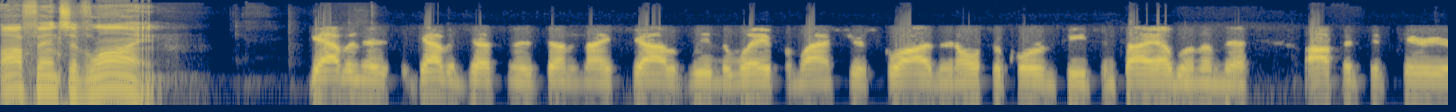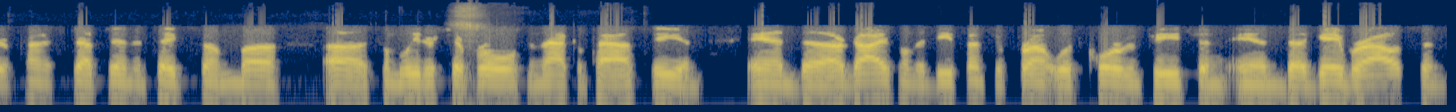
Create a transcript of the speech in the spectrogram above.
offensive line. Gavin Gavin Justin has done a nice job of leading the way from last year's squad, and then also Corbin Peach and Ty Eblin on the offensive carrier have kind of stepped in and take some uh, uh, some leadership roles in that capacity, and and uh, our guys on the defensive front with Corbin Peach and and uh, Gabe Rouse and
